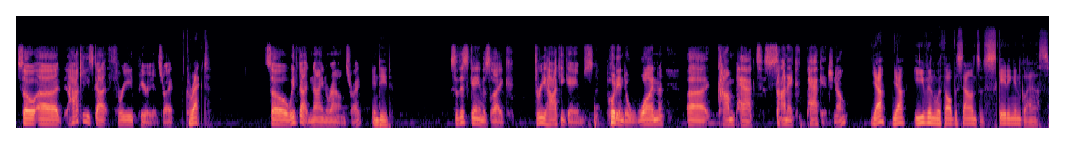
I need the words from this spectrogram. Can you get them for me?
So uh, hockey's got three periods, right? Correct. So we've got nine rounds, right? Indeed. So this game is like three hockey games put into one uh, compact sonic package. No. Yeah, yeah. Even with all the sounds of skating in glass.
